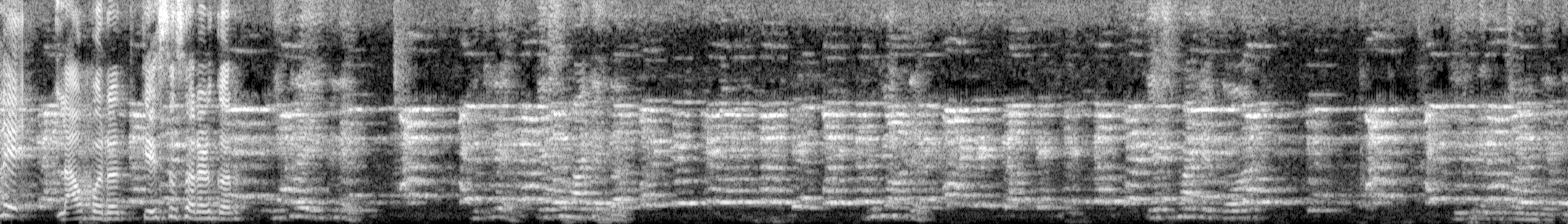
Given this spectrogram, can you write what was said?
आले लाव परत केस सरळ कर. इकडे इकडे. इकडे केस मागे कर. तुम्ही इकडे. केस मागे कर. इकडे करून देते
